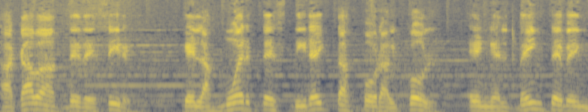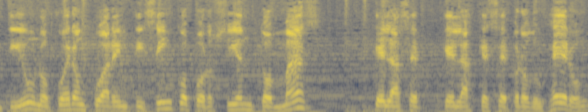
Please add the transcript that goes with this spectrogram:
acaba de decir que las muertes directas por alcohol en el 2021 fueron 45% más que las, que las que se produjeron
